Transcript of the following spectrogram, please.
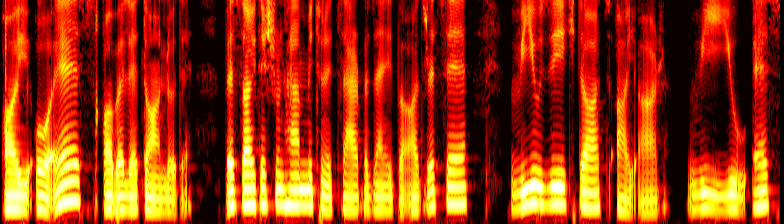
iOS قابل دانلوده. به سایتشون هم می‌تونید سر بزنید به آدرس vusic.ir vusic.ir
